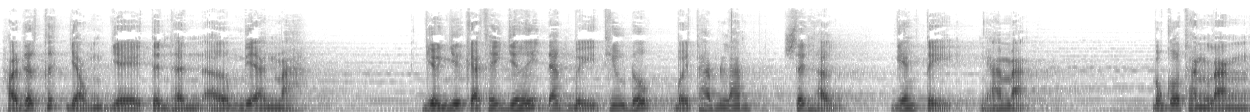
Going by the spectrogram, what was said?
Họ rất thất vọng về tình hình ở Myanmar. Dường như cả thế giới đang bị thiêu đốt bởi tham lam, sân hận, ghen tị, ngã mạn. Một con thằng lằn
